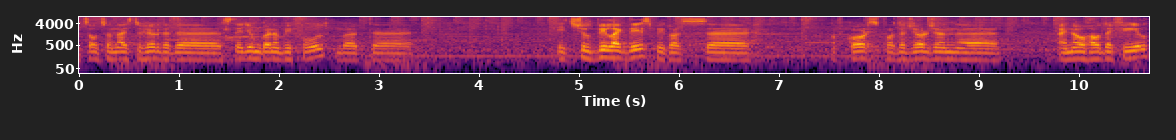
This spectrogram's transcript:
it's also nice to hear that the stadium gonna be full, but uh, it should be like this because, uh, of course, for the Georgian, uh, I know how they feel,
